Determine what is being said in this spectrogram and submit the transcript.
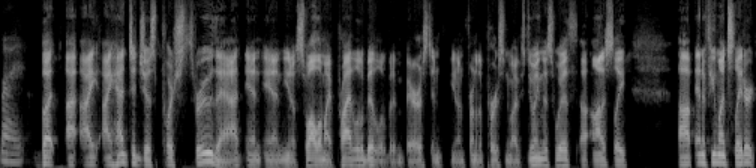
Right. But I, I, I had to just push through that and, and, you know, swallow my pride a little bit, a little bit embarrassed and, you know, in front of the person who I was doing this with, uh, honestly. Uh, and a few months later,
